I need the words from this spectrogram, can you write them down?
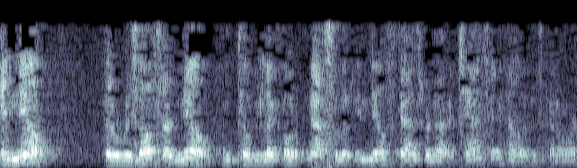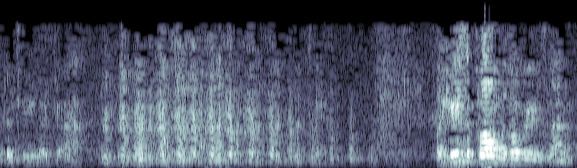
And nil. The results are nil until we let go. Absolutely nil stands for not a chance in hell is this going to work until you let go. but here's the problem with Overeaters Anonymous.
